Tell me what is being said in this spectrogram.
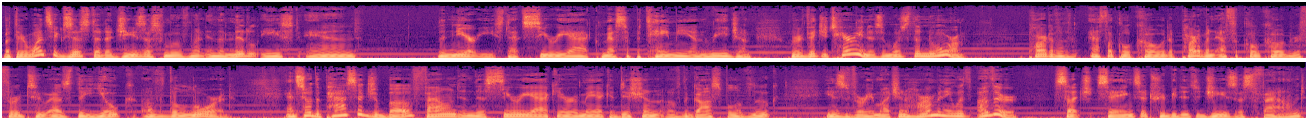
But there once existed a Jesus movement in the Middle East and the Near East, that Syriac Mesopotamian region, where vegetarianism was the norm, part of an ethical code, a part of an ethical code referred to as the yoke of the Lord. And so the passage above, found in this Syriac Aramaic edition of the Gospel of Luke, is very much in harmony with other such sayings attributed to Jesus found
